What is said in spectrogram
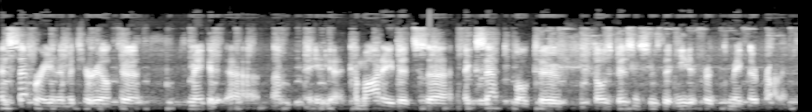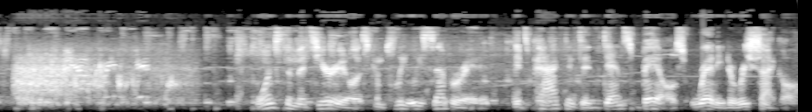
and separating the material to, to make it uh, a, a, commodity that's uh, acceptable to those businesses that need it for to make their products. Once the material is completely separated, it's packed into dense bales ready to recycle.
